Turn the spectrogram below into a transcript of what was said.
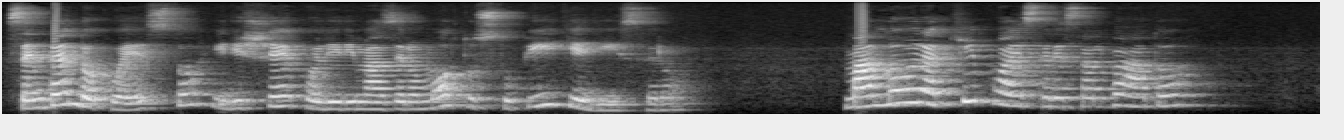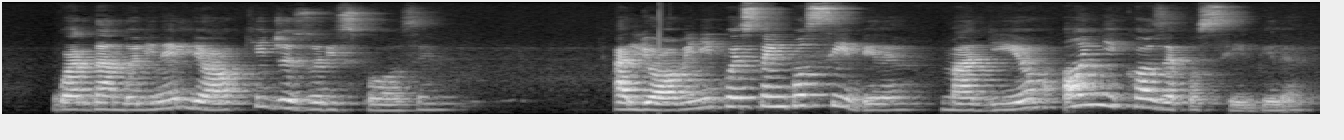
Sentendo questo, i discepoli rimasero molto stupiti e dissero, ma allora chi può essere salvato? Guardandoli negli occhi, Gesù rispose, agli uomini questo è impossibile, ma a Dio ogni cosa è possibile.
